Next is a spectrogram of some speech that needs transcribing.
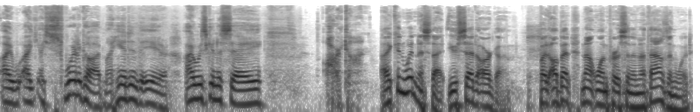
I, I, I swear to God, my hand in the air, I was going to say argon. I can witness that. You said argon. But I'll bet not one person in a thousand would.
